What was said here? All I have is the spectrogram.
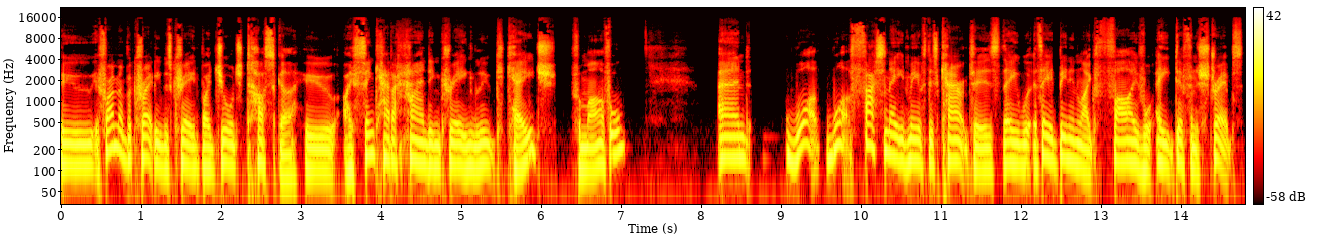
who, if I remember correctly, was created by George Tuska, who I think had a hand in creating Luke Cage for Marvel. And what what fascinated me with this character is they were they had been in like five or eight different strips,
